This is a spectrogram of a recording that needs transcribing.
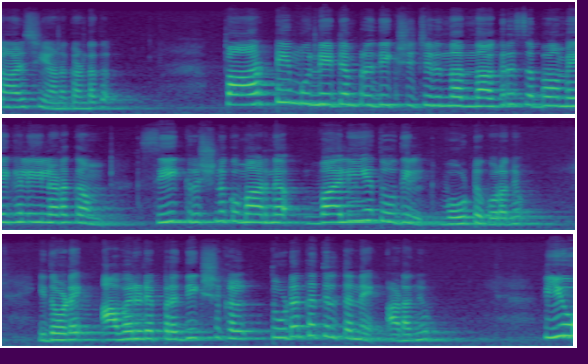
കാഴ്ചയാണ് കണ്ടത്. പാർട്ടി മുന്നേറ്റം പ്രതീക്ഷിച്ചിരുന്ന നഗരസഭാ മേഖലയിലടക്കം സി കൃഷ്ണകുമാറിന് വലിയ തോതിൽ വോട്ട് കുറഞ്ഞു. ഇതോടെ അവരുടെ പ്രതീക്ഷകൾ തുടക്കത്തിൽ തന്നെ അടഞ്ഞു. യു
